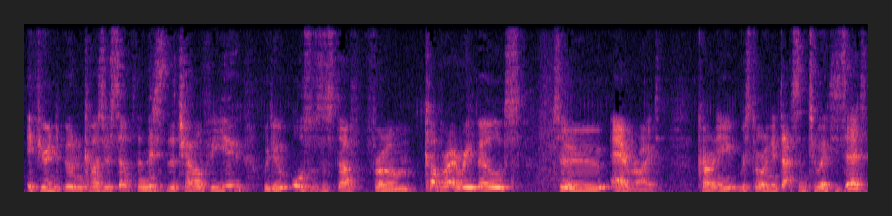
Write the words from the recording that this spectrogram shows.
If you're into building cars yourself then this is the channel for you. We do all sorts of stuff from cover rebuilds to air ride. Currently restoring a Datsun 280Z,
